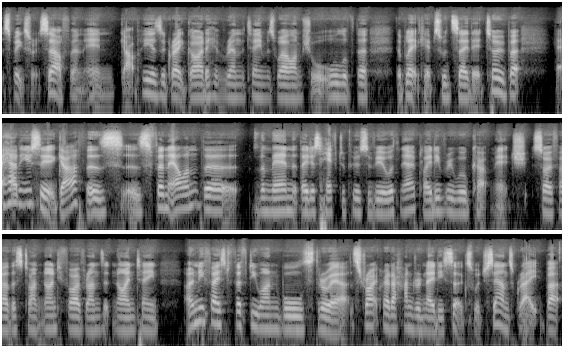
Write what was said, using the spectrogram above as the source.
speaks for itself, and, and Gup, he is a great guy to have around the team as well. I'm sure all of the, the Black Caps would say that too. But how do you see it, Garth? Is is Finn Allen the the man that they just have to persevere with now? Played every World Cup match so far this time, 95 runs at 19. Only faced 51 balls throughout. Strike rate 186, which sounds great, but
